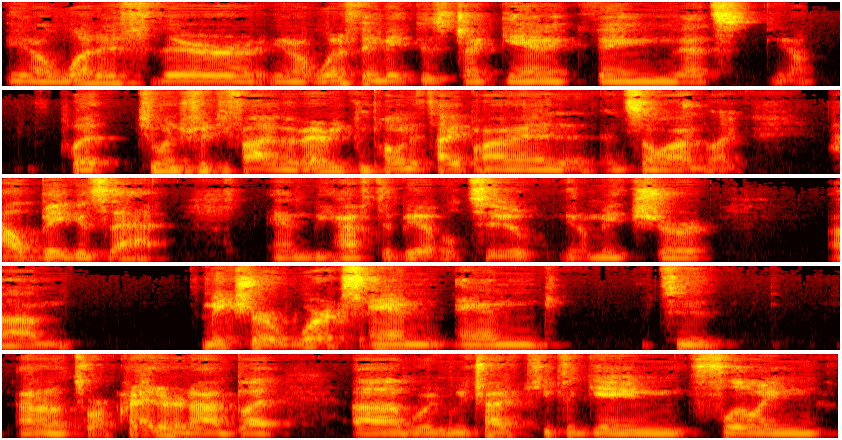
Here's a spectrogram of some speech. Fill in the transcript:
you know what if they're you know what if they make this gigantic thing that's you know put 255 of every component type on it and, and so on? Like how big is that? And we have to be able to you know make sure um, make sure it works and and to I don't know to our credit or not, but uh, we, we try to keep the game flowing,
